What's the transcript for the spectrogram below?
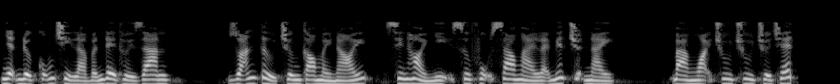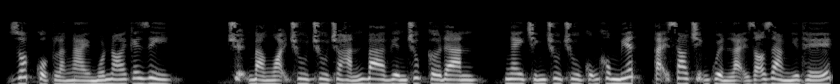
nhận được cũng chỉ là vấn đề thời gian. Doãn tử trương cao mày nói, xin hỏi nhị sư phụ sao ngài lại biết chuyện này? Bà ngoại Chu Chu chưa chết. Rốt cuộc là ngài muốn nói cái gì? Chuyện bà ngoại Chu Chu cho hắn ba viên trúc cơ đan, ngay chính Chu Chu cũng không biết, tại sao trịnh quyền lại rõ ràng như thế.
